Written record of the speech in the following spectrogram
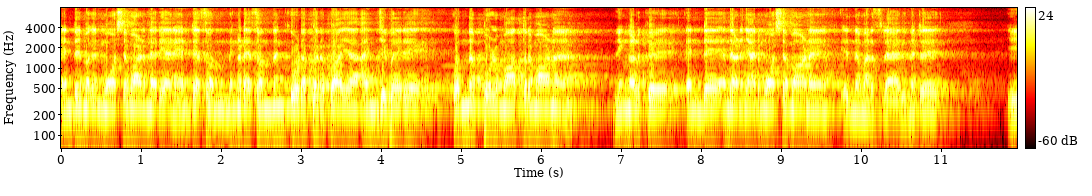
എന്റെ മകൻ മോശമാണെന്നറിയാൻ എന്റെ സ്വന്തം നിങ്ങളുടെ സ്വന്തം കൂടപ്പിറപ്പായ അഞ്ചു പേരെ കൊന്നപ്പോൾ മാത്രമാണ് നിങ്ങൾക്ക് എന്റെ എന്താണ് ഞാൻ മോശമാണ് എന്ന് മനസ്സിലായത്. എന്നിട്ട് ഈ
